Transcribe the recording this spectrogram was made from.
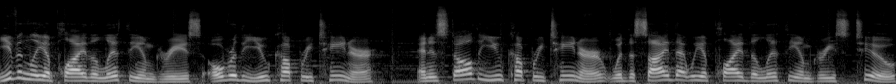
Evenly apply the lithium grease over the U-cup retainer and install the U-cup retainer with the side that we applied the lithium grease to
